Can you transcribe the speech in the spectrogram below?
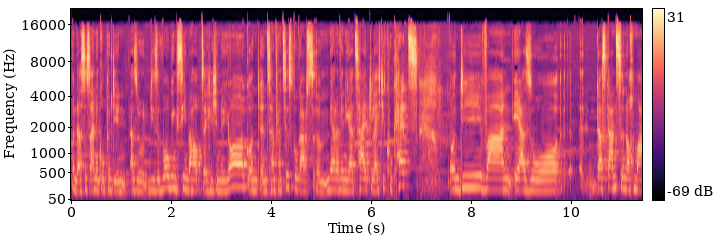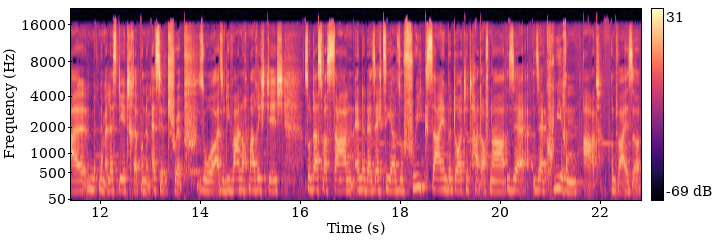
Und das ist eine Gruppe, die, also diese Voging-Scene war hauptsächlich in New York und in San Francisco gab es äh, mehr oder weniger zeitgleich die Coquettes. Und die waren eher so das Ganze nochmal mit einem LSD-Trip und einem Acid-Trip. So, also die waren nochmal richtig so das, was dann Ende der 60er so Freak-Sein bedeutet hat, auf einer sehr, sehr queeren Art und Weise.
